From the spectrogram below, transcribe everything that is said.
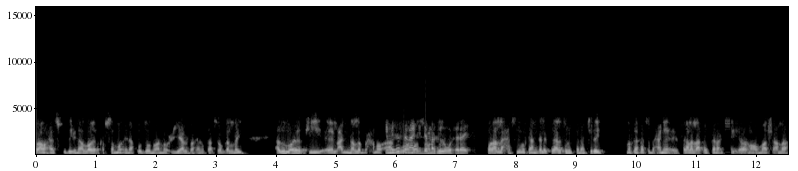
baa waxaan isku dayay inaan looyar qabsano inaan ku doodno anoo ciyaal baan markaa soo galnay. Aduu looyarkii lacagna la baxno. Imise sanaa jidha markii lagu xiray? Walaala xabsiga markaan galay sagaal toban sanaan jiray markaan ka soo baxayna sagaal iyo labaatan sanaan jiray oo maasha allah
